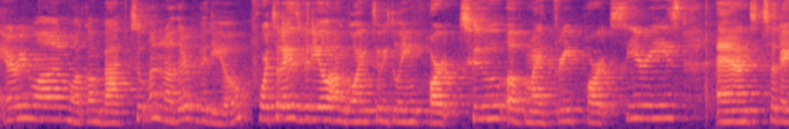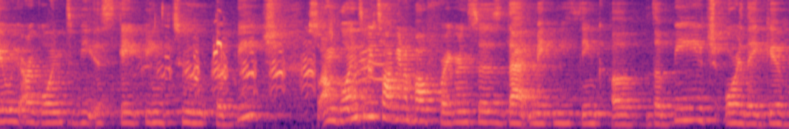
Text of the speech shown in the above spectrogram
everyone, welcome back to another video. For today's video, I'm going to be doing part two of my three-part series and today we are going to be escaping to the beach. So I'm going to be talking about fragrances that make me think of the beach or they give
